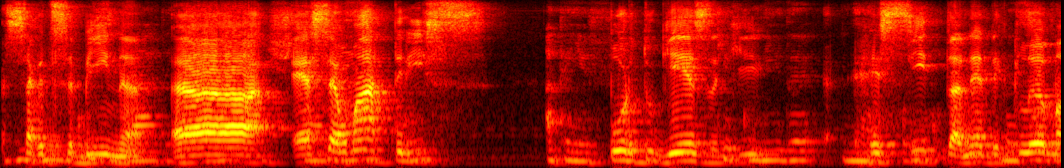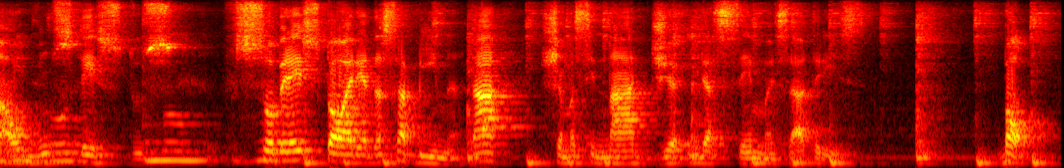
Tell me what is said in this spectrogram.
a saga de Sabina, ah, essa é uma atriz afirme portuguesa que comida não recita, né, declama alguns textos sobre a história da Sabina, tá? Chama-se Nádia Iracema, essa atriz. Bom,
